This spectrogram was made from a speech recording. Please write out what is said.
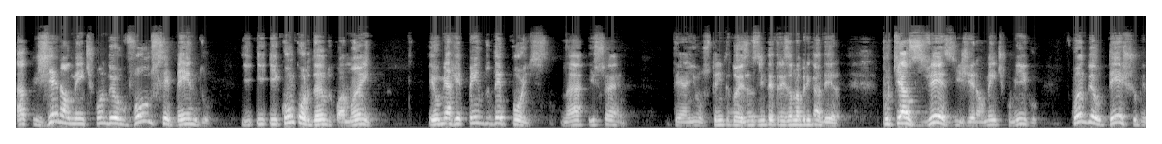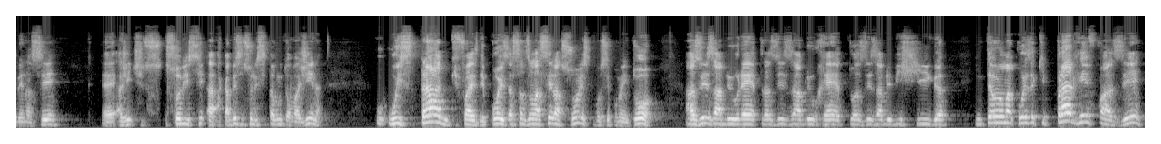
a, geralmente, quando eu vou cedendo e, e, e concordando com a mãe, eu me arrependo depois. Né? Isso é tem aí uns 32 anos, 33 anos na brincadeira. Porque às vezes, geralmente comigo, quando eu deixo o bebê nascer, é, a gente solicita, a cabeça solicita muito a vagina, o, o, estrago que faz depois, essas lacerações que você comentou, às vezes abre uretra, às vezes abre o reto, às vezes abre bexiga. Então é uma coisa que para refazer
